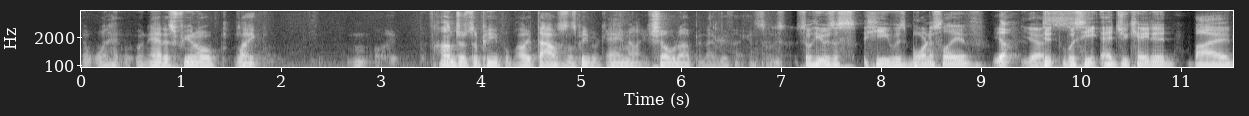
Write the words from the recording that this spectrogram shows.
when when he had his funeral, like hundreds of people, probably thousands of people came and like showed up and everything. And so, so he was a, he was born a slave. Yeah. Yes. Did, was he educated by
